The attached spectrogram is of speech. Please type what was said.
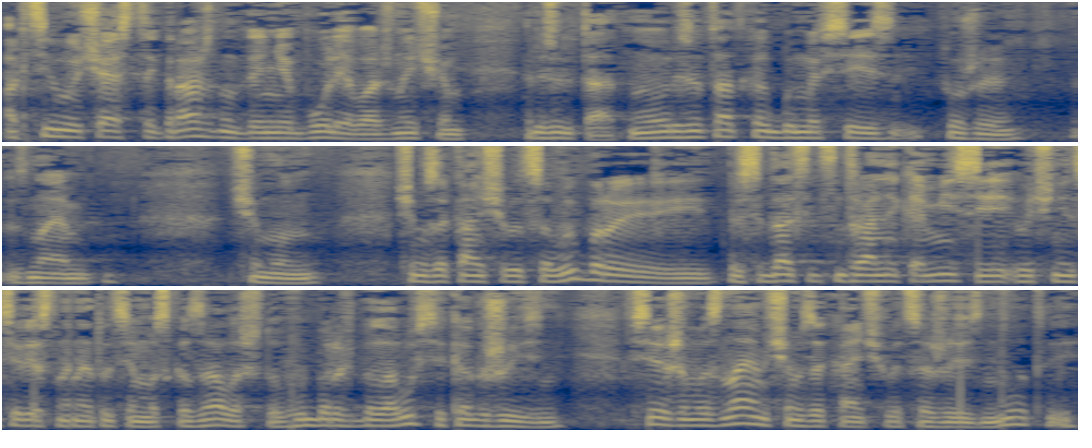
активное участие граждан для нее более важны, чем результат. Но результат, как бы мы все тоже знаем, чем он, чем заканчиваются выборы. И председатель Центральной комиссии очень интересно на эту тему сказала, что выборы в Беларуси как жизнь. Все же мы знаем, чем заканчивается жизнь. Вот и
